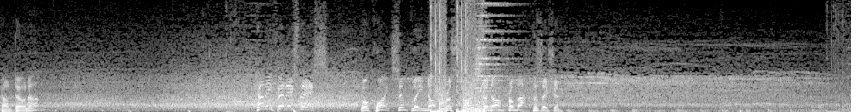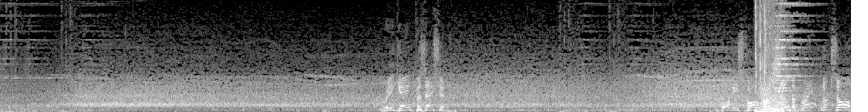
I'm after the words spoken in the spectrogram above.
Cardona. Can he finish this? Well, quite simply, not precise enough from that position. Regained possession. Bodies forward and the break looks on.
